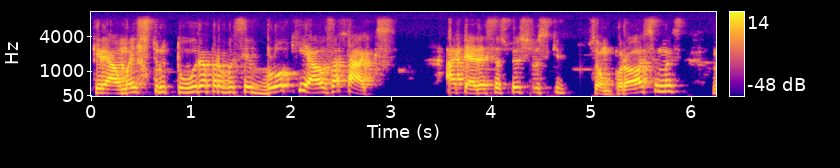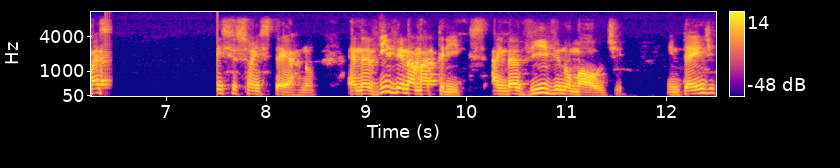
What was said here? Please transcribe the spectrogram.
criar uma estrutura para você bloquear os ataques. Até dessas pessoas que são próximas, mas esse sonho externo. Ainda vive na Matrix, ainda vive no molde entende?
